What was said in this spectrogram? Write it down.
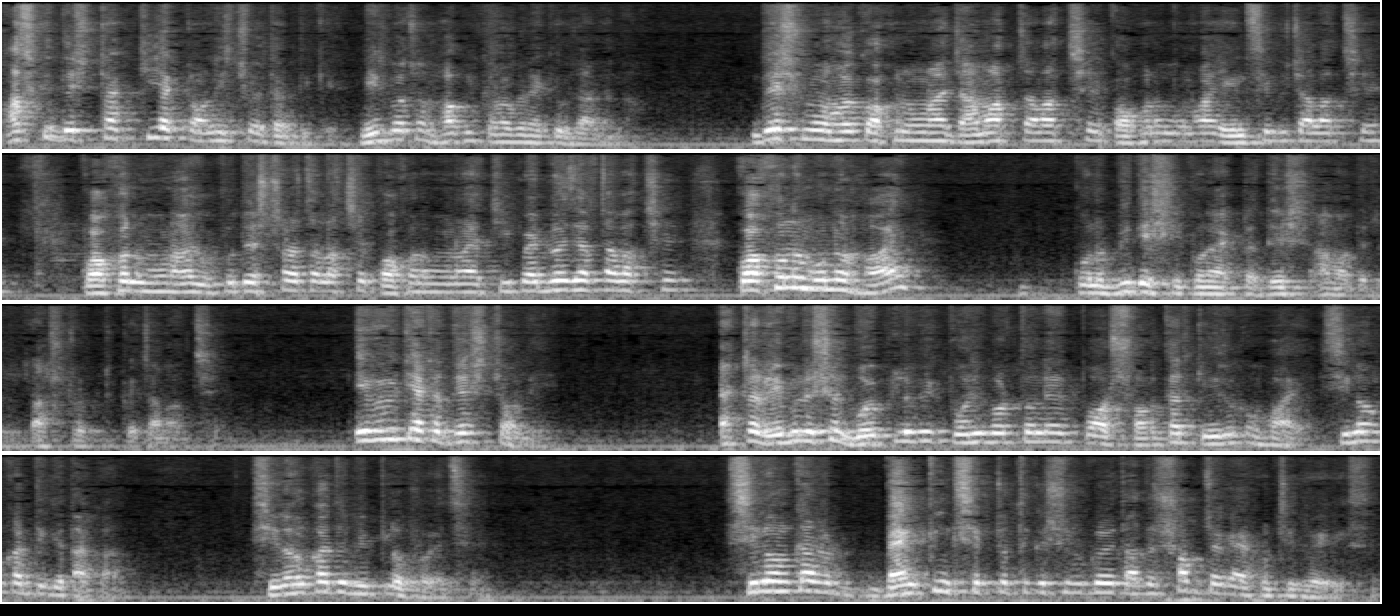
আজকে দেশটা কি একটা অনিশ্চয়তার দিকে? নির্বাচন হবে কি হবে না কেউ জানে না। দেশ মনে হয় কখনো মনে হয় জামাত চালাচ্ছে, কখনো মনে হয় এনসিপি চালাচ্ছে, কখনো মনে হয় উপদেষ্টা চালাচ্ছে, কখনো মনে হয় চিফ অ্যাডভাইজার চালাচ্ছে, কখনো মনে হয় কোনো বিদেশি কোনো একটা দেশ আমাদের রাষ্ট্রকে চালাচ্ছে। এভাবে কি একটা দেশ চলে? একটা রেভলিউশন বৈপ্লবিক পরিবর্তনের পর সরকার কি এরকম হয়? শ্রীলঙ্কার দিকে তাকান। শ্রীলঙ্কাতে বিপ্লব হয়েছে। শ্রীলঙ্কার ব্যাংকিং সেক্টর থেকে শুরু করে তাদের সব জায়গায় এখন ঠিক হয়ে গেছে।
